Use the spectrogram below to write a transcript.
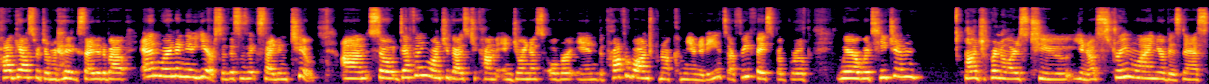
podcast, which I'm really excited about. And we're in a new year. So, this is exciting too. Um, so, definitely want you guys to come and join us over in the Profitable Entrepreneur community. It's our free Facebook group where we're teaching entrepreneurs to you know streamline your business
